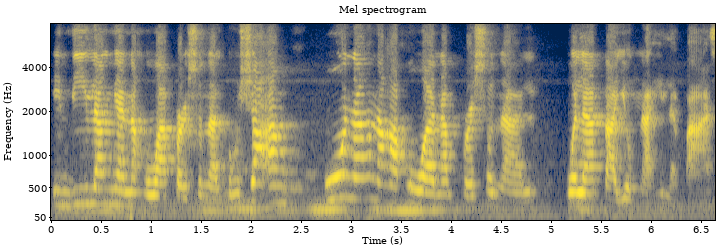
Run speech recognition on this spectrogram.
Hindi lang niya nakuha personal. Kung siya ang unang nakakuha ng personal, wala tayong nailabas.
